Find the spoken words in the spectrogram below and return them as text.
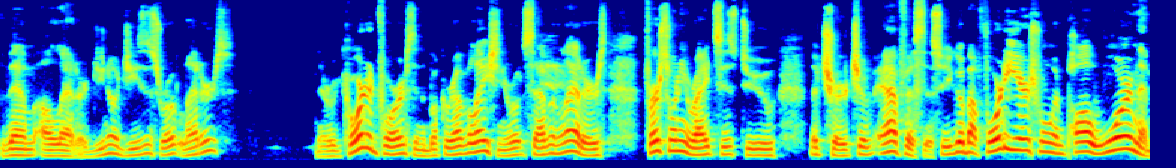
them a letter. Do you know Jesus wrote letters? They're recorded for us in the book of Revelation. He wrote seven letters. First one he writes is to the church of Ephesus. So you go about 40 years from when Paul warned them.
